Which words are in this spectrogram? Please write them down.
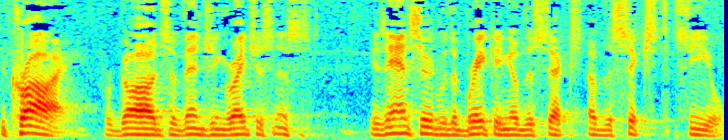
The cry for God's avenging righteousness is answered with the breaking of the, sex, of the sixth seal.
